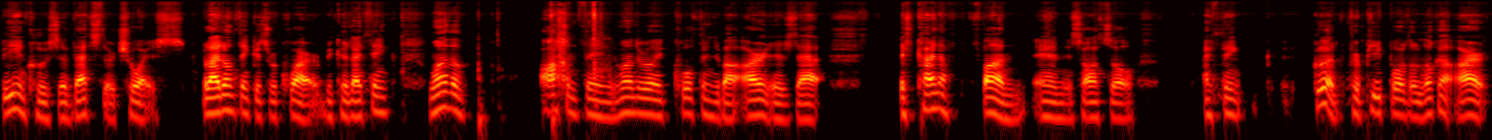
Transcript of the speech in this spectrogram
be inclusive, that's their choice. But I don't think it's required because I think one of the awesome things, one of the really cool things about art is that it's kind of fun and it's also, I think, good for people to look at art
